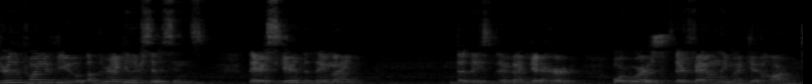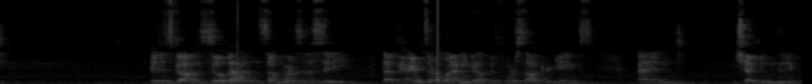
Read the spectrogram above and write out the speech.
Through the point of view of the regular citizens, they are scared that they might that they, they might get hurt, or worse, their family might get harmed. It has gotten so bad in some parts of the city that parents are lining up before soccer games and checking the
